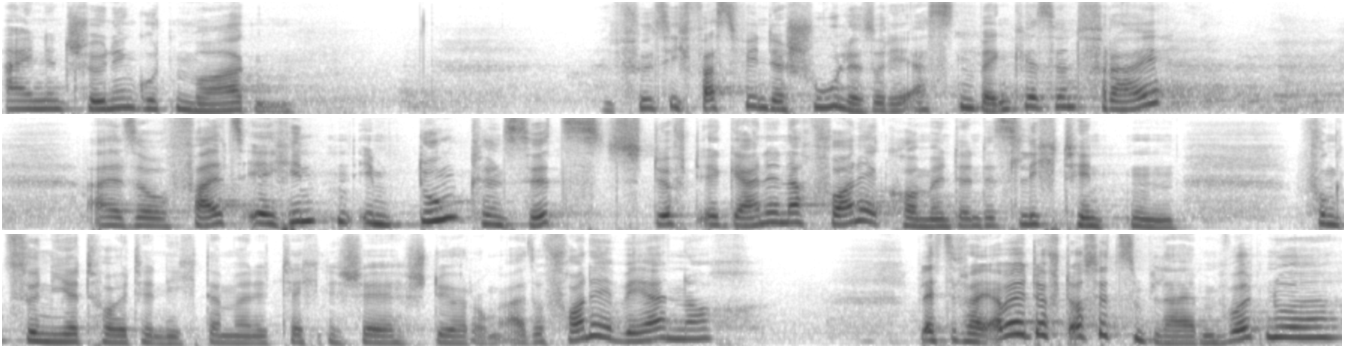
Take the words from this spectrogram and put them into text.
Einen schönen guten Morgen. Man fühlt sich fast wie in der Schule, so die ersten Bänke sind frei. Also falls ihr hinten im Dunkeln sitzt, dürft ihr gerne nach vorne kommen, denn das Licht hinten funktioniert heute nicht, da haben wir eine technische Störung. Also vorne wären noch Plätze frei, aber ihr dürft auch sitzen bleiben. Wollt nur,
